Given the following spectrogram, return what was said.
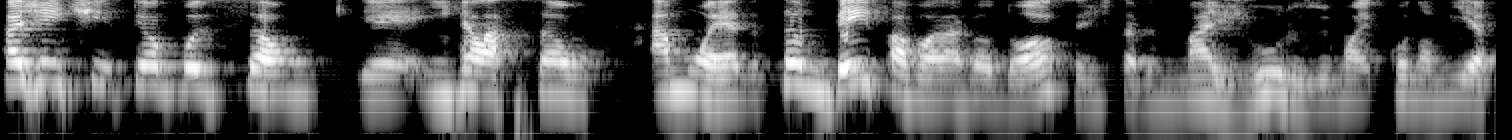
A gente tem uma posição é, em relação à moeda também favorável ao dólar, se a gente está vendo mais juros e uma economia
